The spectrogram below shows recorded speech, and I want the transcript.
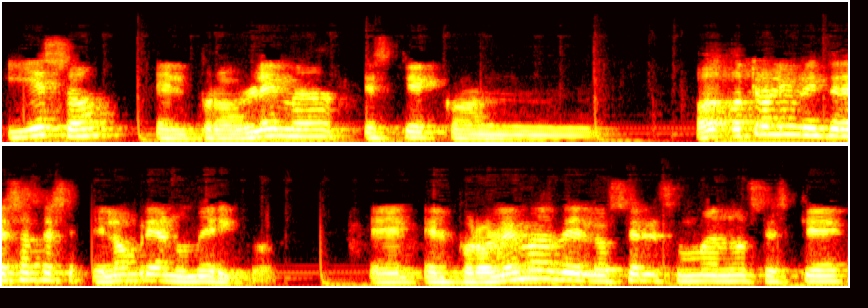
Y eso, el problema es que con... Otro libro interesante es El hombre anumérico. El, el problema de los seres humanos es que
